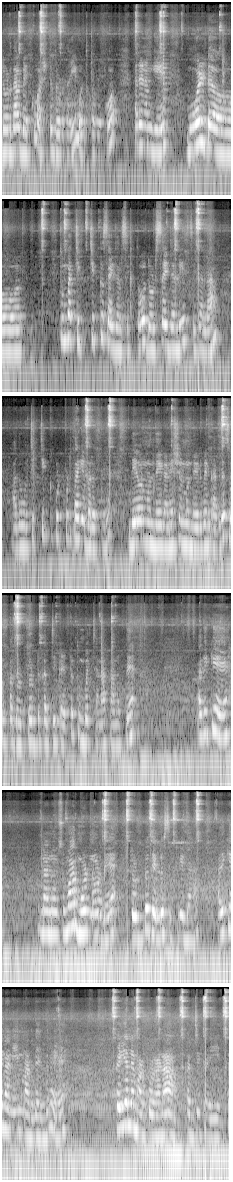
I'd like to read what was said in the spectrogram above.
ದೊಡ್ಡದಾಗಬೇಕು ಅಷ್ಟು ದೊಡ್ಡದಾಗಿ ಒತ್ಕೋಬೇಕು. ಅಂದರೆ ನಮಗೆ ಮೋಲ್ಡ್ ತುಂಬ ಚಿಕ್ಕ ಚಿಕ್ಕ ಸೈಜಲ್ಲಿ ಸಿಕ್ತು. ದೊಡ್ಡ ಸೈಜಲ್ಲಿ ಸಿಗಲ್ಲ. ಅದು ಚಿಕ್ಕ ಚಿಕ್ಕ ಪುಟ್ ಪುಟ್ಟಾಗೆ ಬರುತ್ತೆ. ದೇವ್ರ ಮುಂದೆ, ಗಣೇಶನ ಮುಂದೆ ಇಡಬೇಕಾದ್ರೆ ಸ್ವಲ್ಪ ದೊಡ್ಡ ದೊಡ್ಡ ಕಜ್ಜಿಕಾಯಿ ಇಟ್ಟು ತುಂಬ ಚೆನ್ನಾಗಿ ಕಾಣುತ್ತೆ. ಅದಕ್ಕೆ ನಾನು ಸುಮಾರು ಮೋಡ್ ನೋಡಿದೆ, ದೊಡ್ಡದೆಲ್ಲೂ ಸಿಕ್ಕಲಿಲ್ಲ ಅದಕ್ಕೆ ನಾನು ಏನು ಮಾಡಿದೆ ಅಂದರೆ, ಕೈಯಲ್ಲೇ ಮಾಡ್ಕೊಳ್ಳೋಣ ಕರ್ಜಿಕಾಯಿ ಅಂತ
